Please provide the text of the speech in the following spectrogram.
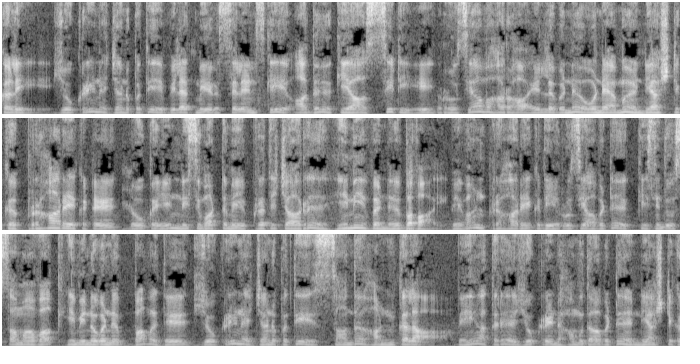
කළේ. යුක්‍රේන ජනපති විලත්මීර් සෙලෙන්ස්කී අද කියා සිටියේ රුසියාව හරහා එල්ලවන ඕනෑම න්‍යෂ්ටික ප්‍රහාරයකට ලෝකයෙන් නිසිමට්ටමේ ප්‍රතිචාර හිමි වන බවයි. මෙවන් ප්‍රහාරයකදී රුසියාවට කිසිදු සමාවක් හිමි නොවන බවද යුක්‍රේන ජනපති සඳහන් කළා. මේ අතර යුක්‍රේන හමුදාවට න්‍යෂ්ටික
